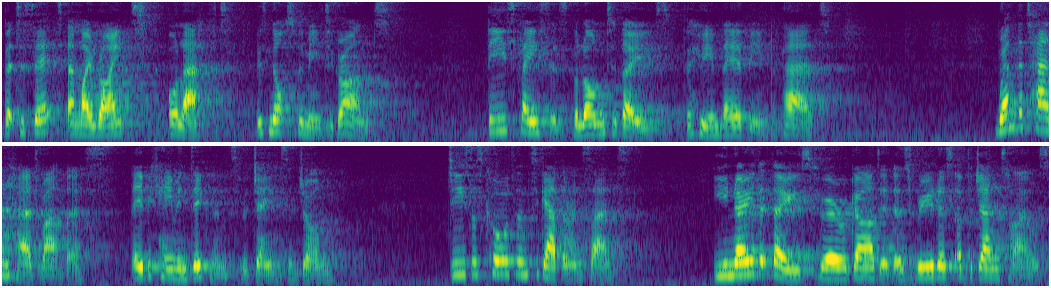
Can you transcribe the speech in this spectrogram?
But to sit at my right or left is not for me to grant. These places belong to those for whom they have been prepared. When the ten heard about this, they became indignant with James and John. Jesus called them together and said, You know that those who are regarded as rulers of the Gentiles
